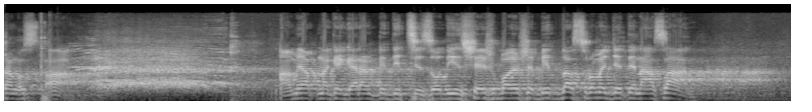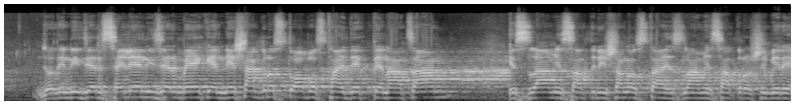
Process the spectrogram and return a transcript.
সংস্থা। আমি আপনাকে গ্যারান্টি দিচ্ছি, যদি শেষ বয়সে বৃদ্ধাশ্রমে যেতে না চান, যদি নিজের ছেলে, নিজের মেয়েকে নেশাগ্রস্ত অবস্থায় দেখতে না চান, ইসলামী ছাত্রী সংস্থা, ইসলামী ছাত্র শিবিরে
